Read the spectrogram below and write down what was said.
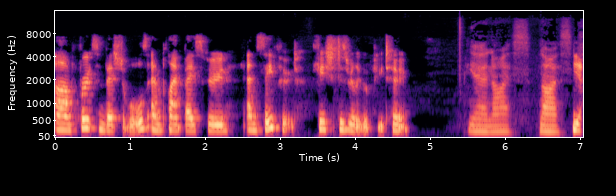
um, fruits and vegetables, and plant based food and seafood. Fish is really good for you too. Yeah, nice, nice. Yeah,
